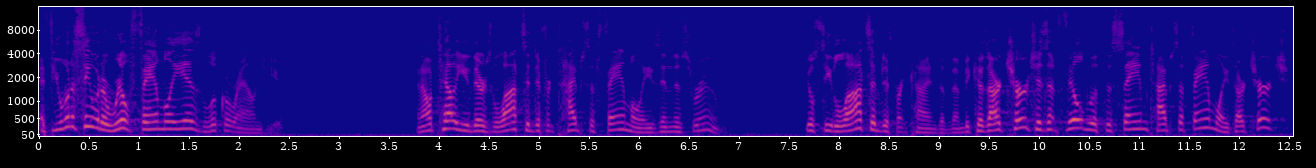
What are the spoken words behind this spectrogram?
If you want to see what a real family is, look around you. And I'll tell you, there's lots of different types of families in this room. You'll see lots of different kinds of them because our church isn't filled with the same types of families. Our church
